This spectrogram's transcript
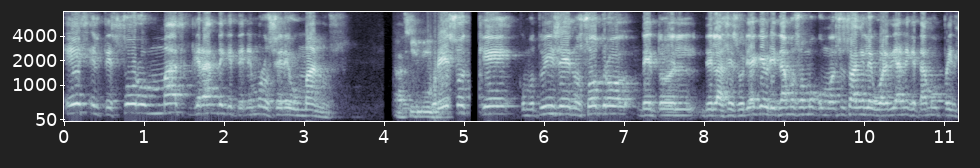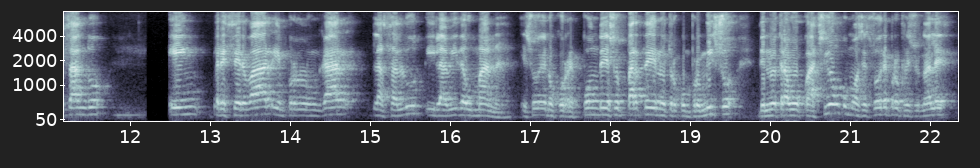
es el tesoro más grande que tenemos los seres humanos. Así mismo. Por eso que, como tú dices, nosotros dentro del, de la asesoría que brindamos somos como esos ángeles guardianes que estamos pensando en preservar, en prolongar la salud y la vida humana. Eso que nos corresponde, eso es parte de nuestro compromiso, de nuestra vocación como asesores profesionales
